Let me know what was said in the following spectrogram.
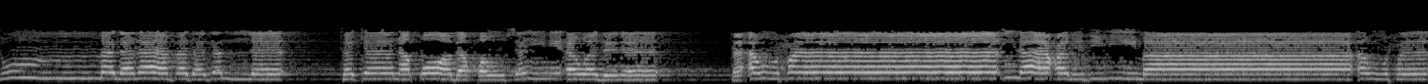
ثم دنا فتدلى فكان قاب قوسين أودنا فأوحى إلى عبده ما أوحى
